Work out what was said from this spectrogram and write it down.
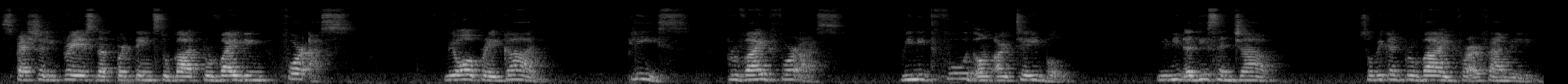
especially prayers that pertains to God providing for us. We all pray, God, please provide for us. We need food on our table. We need a decent job so we can provide for our family.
